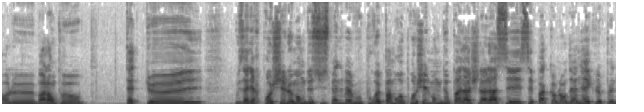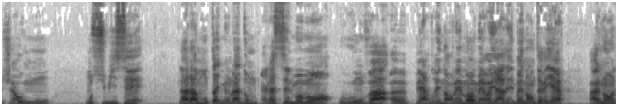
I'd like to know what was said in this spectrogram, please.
Oh, le... Bah là, on peut... Peut-être que... Vous allez reprocher le manque de suspense, mais vous pourrez pas me reprocher le manque de panache. Là, là c'est pas comme l'an dernier avec le puncher où on, subissait. Là, la montagne, on l'a donc. Et là, c'est le moment où on va euh, perdre énormément. Mais regardez, bah non, derrière... Ah non,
